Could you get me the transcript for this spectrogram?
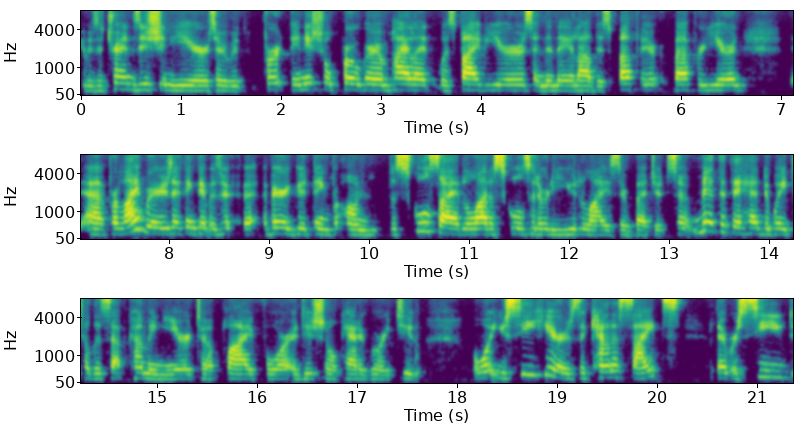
it was a transition year. So it was for, the initial program pilot was five years, and then they allowed this buffer buffer year. And uh, for libraries, I think that was a, very good thing on the school side. A lot of schools had already utilized their budget. So it meant that they had to wait till this upcoming year to apply for additional category two. But what you see here is the count of sites that received,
